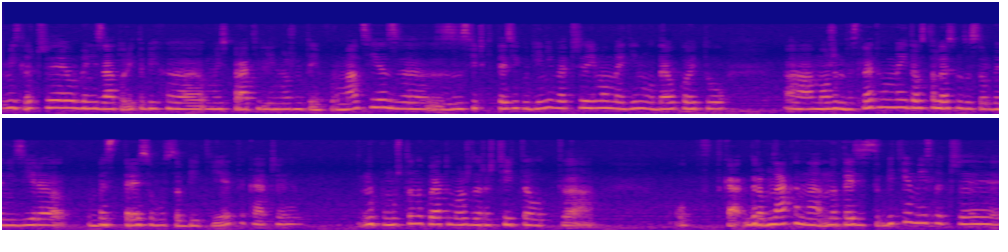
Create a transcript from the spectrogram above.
Мисля, че организаторите биха му изпратили нужната информация за, за всички тези години. Вече имаме един модел, който а, можем да следваме и доста лесно да се организира безстресово събитие, така че на помощта, на която може да разчита от, а, от така, гръбнака на, на тези събития, мисля, че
